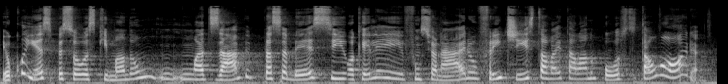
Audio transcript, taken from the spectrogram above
Eu conheço pessoas que mandam um, um WhatsApp para saber se aquele funcionário frentista vai estar tá lá no posto tal hora.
